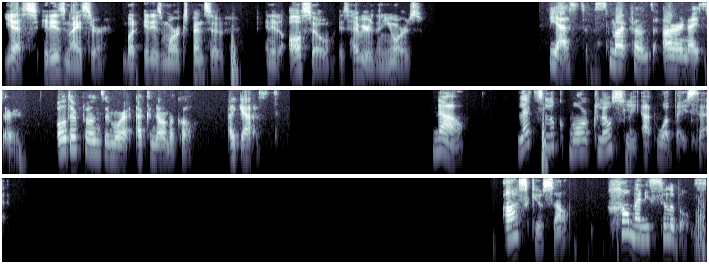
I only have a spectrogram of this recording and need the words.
Yes, it is nicer, but it is more expensive, and it also is heavier than yours. Yes, smartphones are nicer. Older phones are more economical, I guess. Now, let's look more closely at what they said. Ask yourself, how many syllables?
